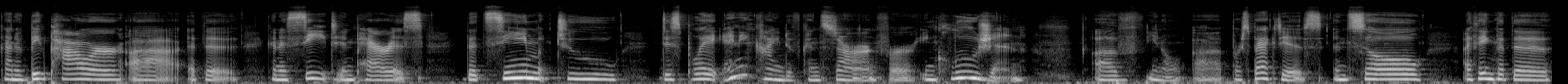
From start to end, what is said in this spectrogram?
kind of big power uh, at the kind of seat in Paris that seem to display any kind of concern for inclusion of you know uh, perspectives and so i think that the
